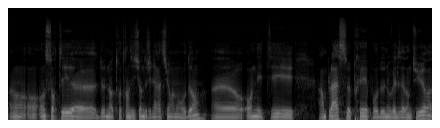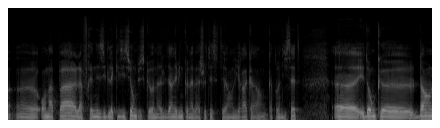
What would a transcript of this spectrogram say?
on sortait euh, de notre transition de génération à Montredon. Euh, on était en place, prêt pour de nouvelles aventures. on n'a pas la frénésie de l'acquisition, puisque on a, les dernières vignes qu'on avait achetées, c'était en Irak en 97. Euh, et donc, euh, dans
